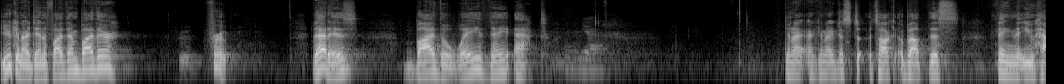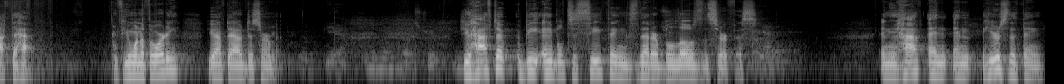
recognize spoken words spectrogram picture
You can identify them by their fruit. That is, by the way they act. Yeah. Can I, uh, can I just talk about this thing that you have to have? If you want authority, you have to have discernment. Yeah. Mm-hmm. That's true. You have to be able to see things that are below the surface. And you have and and here's the thing.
